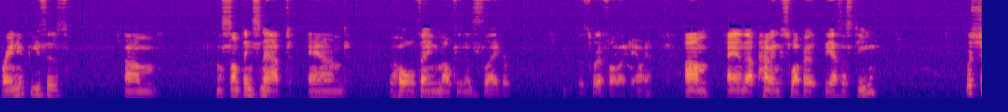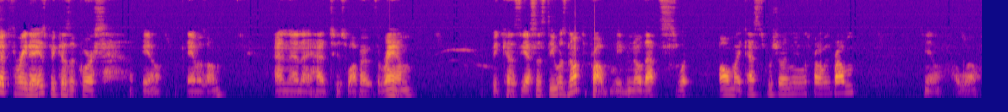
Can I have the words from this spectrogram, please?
brand new pieces. Um, something snapped and the whole thing melted into slag. Or that's what it felt like anyway. Um, I ended up having to swap out the SSD, which took three days because, of course, you know, Amazon. And then I had to swap out the RAM because the SSD was not the problem, even though that's what all my tests were showing me was probably the problem you know, oh well.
